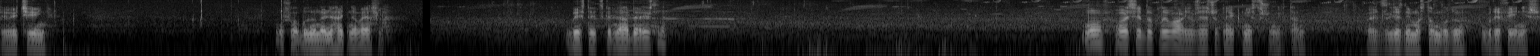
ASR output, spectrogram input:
Широчинь. Ну що, буду налягати на весла. Бистрицька набережна. Ну, ось і допливаю, вже чутно як міст шумить там. Перед залізним мостом буду, буде фініш.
